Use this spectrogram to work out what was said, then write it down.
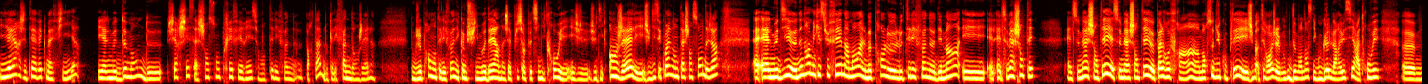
Hier, j'étais avec ma fille et elle me demande de chercher sa chanson préférée sur mon téléphone portable. Donc elle est fan d'Angèle. Donc je prends mon téléphone et comme je suis moderne, j'appuie sur le petit micro et, je, dis Angèle et je lui dis c'est quoi le nom de ta chanson déjà? Elle, me dit euh, non non mais qu'est-ce que tu fais maman? Elle me prend le, téléphone des mains et elle, se met à chanter. Elle se met à chanter, elle se met à chanter euh, pas le refrain, hein, un morceau du couplet et je m'interroge me demandant si Google va réussir à trouver euh,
